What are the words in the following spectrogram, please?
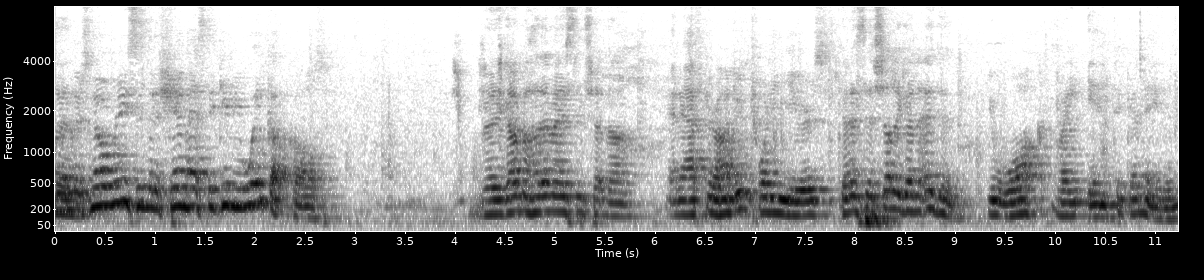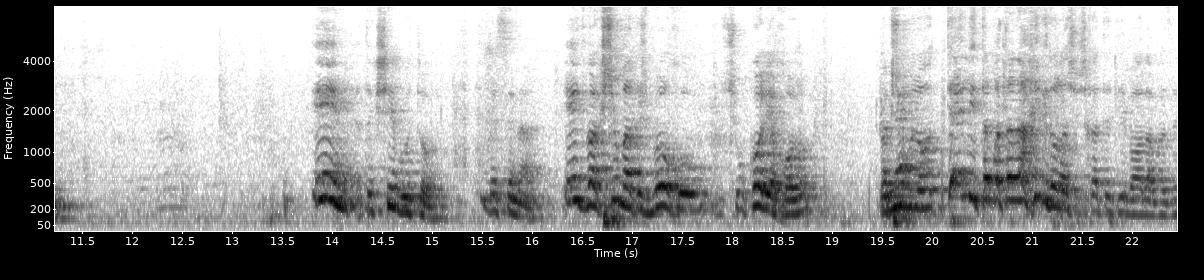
then there's no reason that Hashem has to give you wake-up calls. And after 120 years, כנס ישר לגן עדן. you walk right into Gan Eden. אם, תקשיבו טוב, Listen up. אם תבקשו מהקדוש ברוך הוא, שהוא כל יכול, תבקשו ממנו, תן לי את המתנה הכי גדולה שיש לך לתת לי בעולם הזה.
